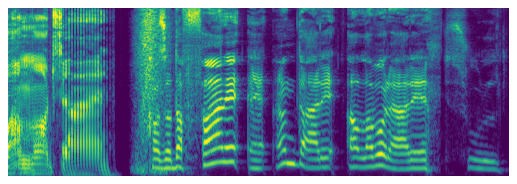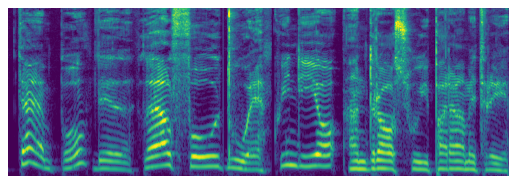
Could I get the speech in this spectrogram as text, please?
One more time. Cosa da fare è andare a lavorare sul tempo del dell'LFO 2. Quindi io andrò sui parametri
